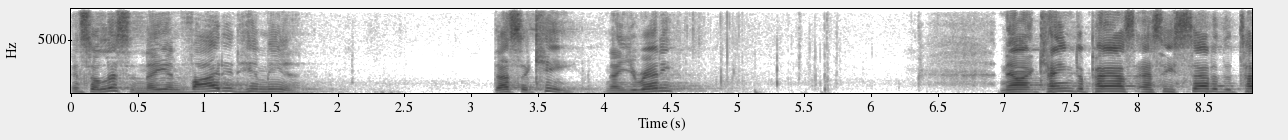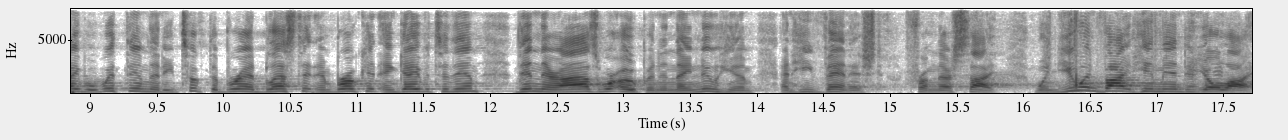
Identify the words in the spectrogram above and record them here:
And so, listen, they invited him in. That's the key. Now, you ready? Now it came to pass as he sat at the table with them that he took the bread, blessed it, and broke it, and gave it to them. Then their eyes were open, and they knew him, and he vanished from their sight. When you invite him into your life,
